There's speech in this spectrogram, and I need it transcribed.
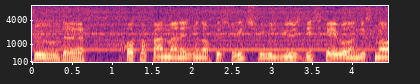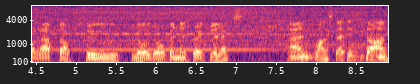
to the out-of-band management of the switch. We will use this cable on this laptop to load Open Network Linux. And once that is done,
